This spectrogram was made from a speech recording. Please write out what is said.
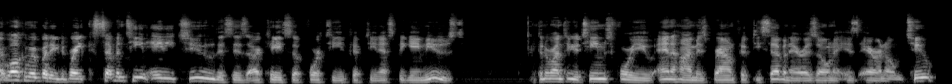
right, welcome everybody to break 1782. This is our case of 1415 SP game used. I'm going to run through your teams for you. Anaheim is Brown 57, Arizona is Aaron 2,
